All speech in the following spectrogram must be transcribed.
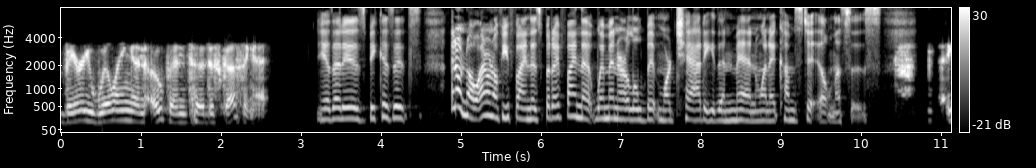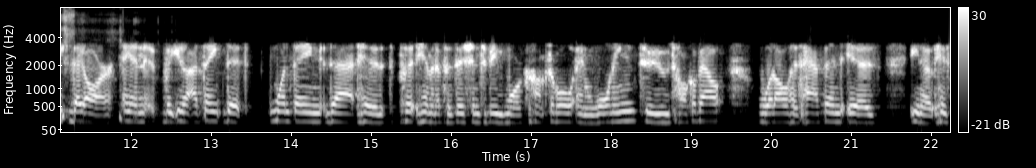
very willing and open to discussing it. Yeah, that is because it's, I don't know, I don't know if you find this, but I find that women are a little bit more chatty than men when it comes to illnesses. They are, and but you know, I think that one thing that has put him in a position to be more comfortable and wanting to talk about what all has happened is, you know, his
